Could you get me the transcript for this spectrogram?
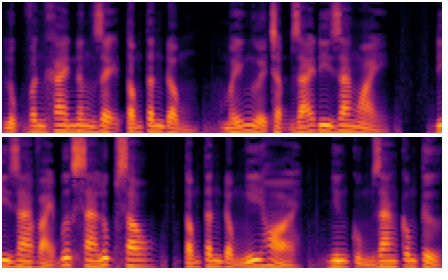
Lục Vân Khai nâng dậy Tống Tân Đồng, mấy người chậm rãi đi ra ngoài, đi ra vài bước xa lúc sau, Tống Tân Đồng nghĩ hỏi, nhưng cùng Giang Công Tử.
